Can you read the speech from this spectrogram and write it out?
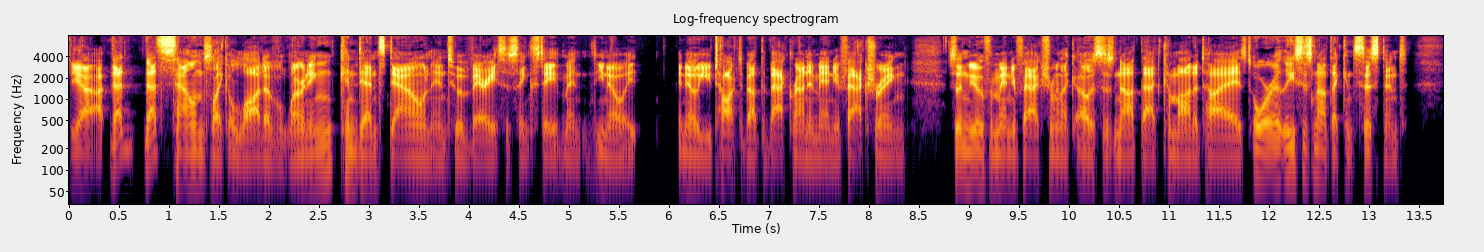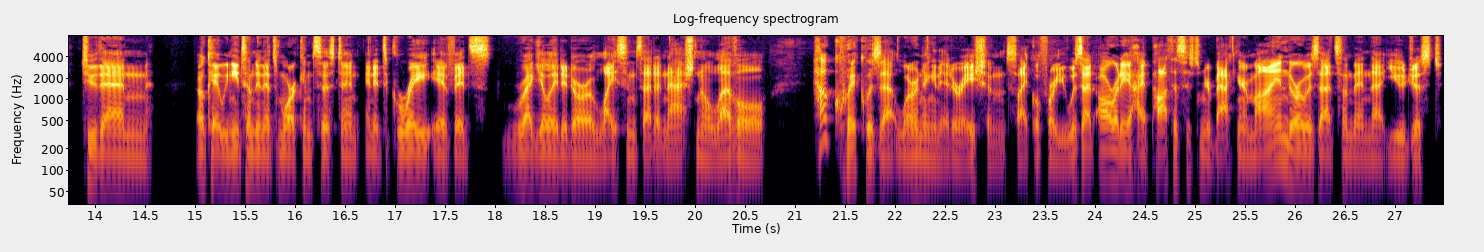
Yeah, that that sounds like a lot of learning condensed down into a very succinct statement. You know, it, I know you talked about the background in manufacturing. So then you go from manufacturing, like, oh, this is not that commoditized, or at least it's not that consistent, to then, okay, we need something that's more consistent. And it's great if it's regulated or licensed at a national level. How quick was that learning and iteration cycle for you? Was that already a hypothesis in your back in your mind, or was that something that you just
